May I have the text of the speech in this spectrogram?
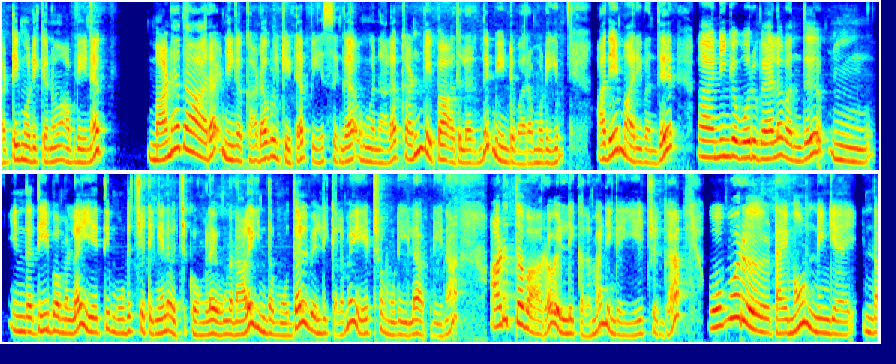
கட்டி முடிக்கணும் அப்படின்னு மனதார நீங்கள் கடவுள்கிட்ட பேசுங்க. உங்களால் கண்டிப்பாக அதிலிருந்து மீண்டு வர முடியும். அதே மாதிரி வந்து நீங்கள் ஒரு வேளை வந்து இந்த தீபமெல்லாம் ஏற்றி முடிச்சிட்டிங்கன்னு வச்சுக்கோங்களேன். உங்களால் இந்த முதல் வெள்ளிக்கிழமை ஏற்ற முடியல அப்படின்னா அடுத்த வாரம் வெள்ளிக்கிழமை நீங்கள் ஏற்றுங்க. ஒவ்வொரு டைமும் நீங்கள் இந்த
